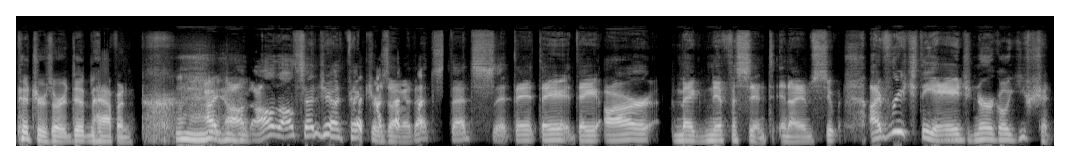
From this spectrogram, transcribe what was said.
pictures, or it didn't happen. I, I'll, I'll I'll send you pictures of it. That's that's they they they are magnificent, and I am super. I've reached the age, Nurgle. You should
